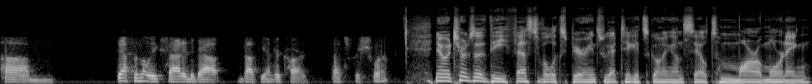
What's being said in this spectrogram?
Um, definitely excited about about the undercard. That's for sure. Now, in terms of the festival experience, we got tickets going on sale tomorrow morning,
